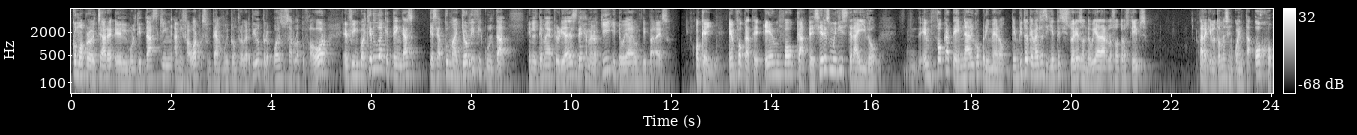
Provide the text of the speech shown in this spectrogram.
cómo aprovechar el multitasking a mi favor, porque es un tema muy controvertido, pero puedes usarlo a tu favor. En fin, cualquier duda que tengas que sea tu mayor dificultad en el tema de prioridades, déjamelo aquí y te voy a dar un tip para eso. Ok, enfócate, enfócate. Si eres muy distraído, enfócate en algo primero. Te invito a que veas las siguientes historias donde voy a dar los otros tips para que lo tomes en cuenta. Ojo,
